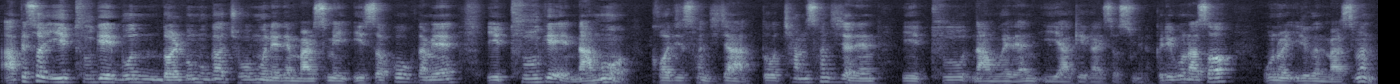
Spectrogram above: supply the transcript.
앞에서 이 두 개의 문, 넓은 문과 좁은 문에 대한 말씀이 있었고, 그 다음에 이 두 개의 나무, 거짓 선지자, 또 참 선지자 된 이 두 나무에 대한 이야기가 있었습니다. 그리고 나서 오늘 읽은 말씀은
